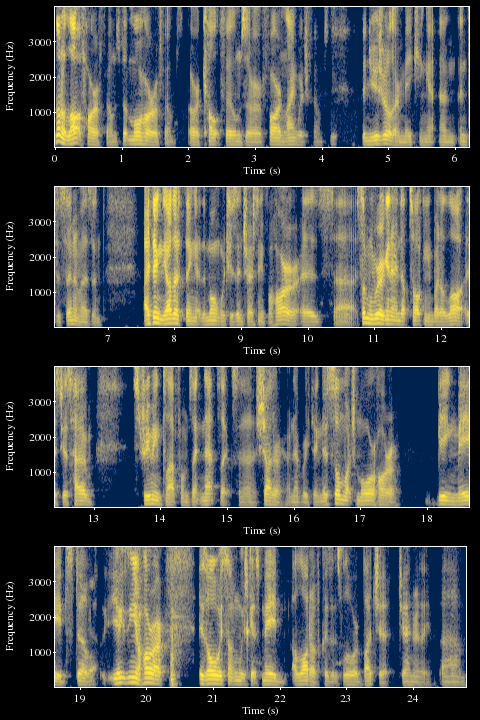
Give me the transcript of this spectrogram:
not a lot of horror films, but more horror films or cult films or foreign language films mm. than usual are making it in, into cinemas. And I think the other thing at the moment, which is interesting for horror, is uh, something we're going to end up talking about a lot, is just how streaming platforms like Netflix, uh, Shudder, and everything. There's so much more horror being made still. Yeah. You, you know, horror is always something which gets made a lot of because it's lower budget generally. Um,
